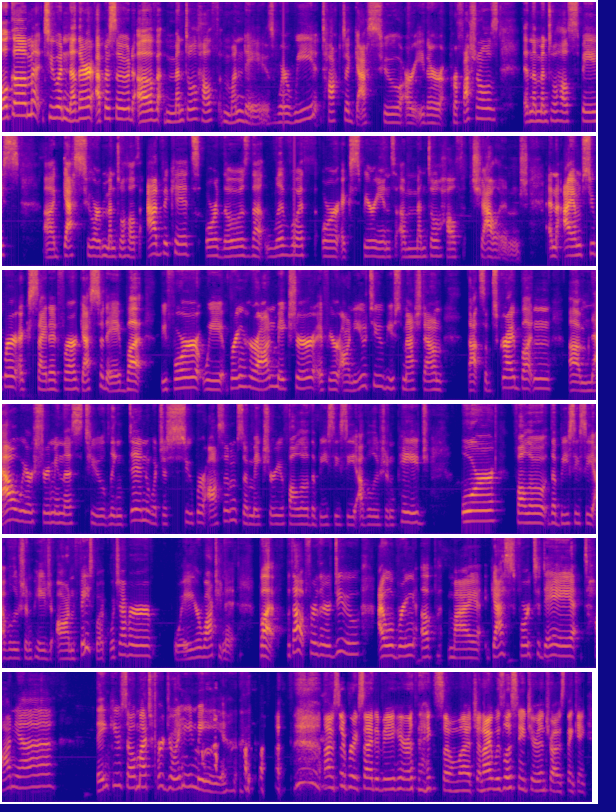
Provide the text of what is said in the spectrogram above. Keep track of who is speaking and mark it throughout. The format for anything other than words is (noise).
Speaker 1: Welcome to another episode of Mental Health Mondays, where we talk to guests who are either professionals in the mental health space, uh, guests who are mental health advocates, or those that live with or experience a mental health challenge. And I am super excited for our guest today. But before we bring her on, make sure if you're on YouTube, you smash down that subscribe button. Um, now we're streaming this to LinkedIn, which is super awesome. So make sure you follow the BCC Evolution page or follow the BCC Evolution page on Facebook, whichever way you're watching it. But without further ado, I will bring up my guest for today, Tanja. Thank you so much for joining me. (laughs)
Speaker 2: I'm super excited to be here. Thanks so much. And I was listening to your intro. I was thinking,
